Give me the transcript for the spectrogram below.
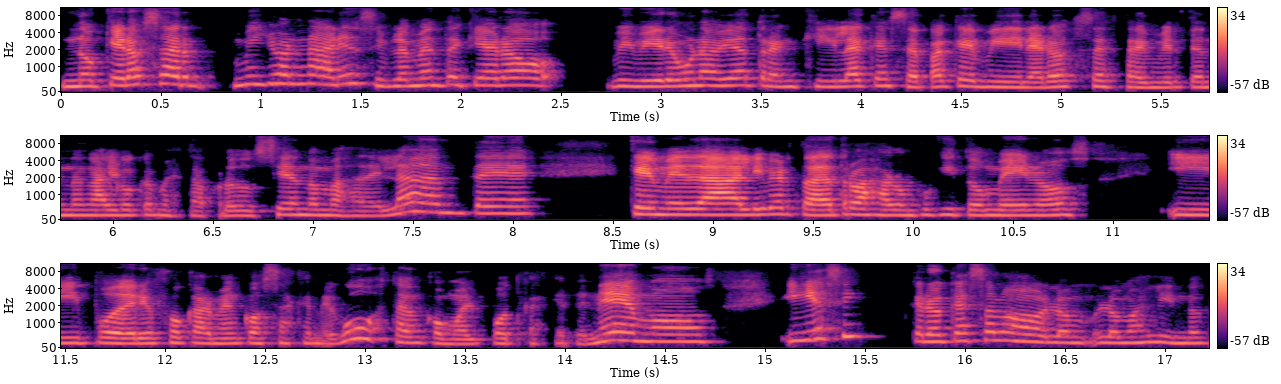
no quiero ser millonaria, simplemente quiero vivir una vida tranquila, que sepa que mi dinero se está invirtiendo en algo que me está produciendo más adelante, que me da libertad de trabajar un poquito menos y poder enfocarme en cosas que me gustan, como el podcast que tenemos. Y así, creo que eso es lo, más lindo.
